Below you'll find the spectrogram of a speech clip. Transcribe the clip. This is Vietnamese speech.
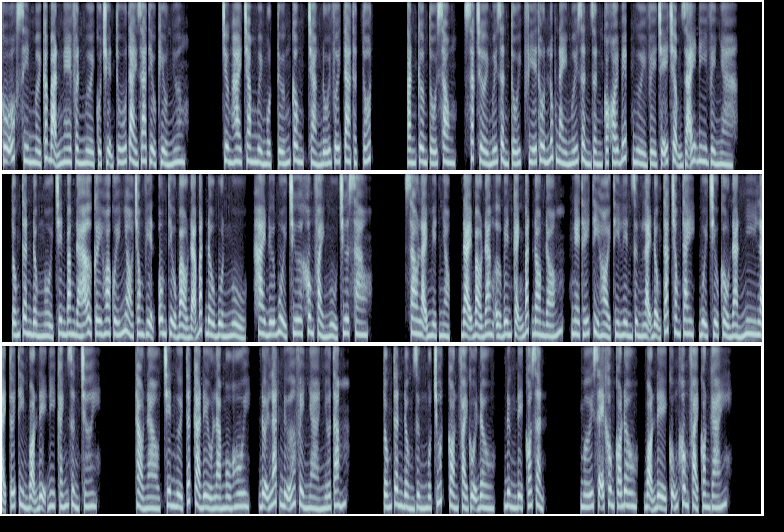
Cô Úc xin mời các bạn nghe phần 10 của truyện Tú Tài gia Tiểu Kiều Nương. chương 211 tướng công chàng đối với ta thật tốt. Ăn cơm tối xong, sắc trời mới dần tối, phía thôn lúc này mới dần dần có khói bếp người về trễ chậm rãi đi về nhà. Tống Tân Đồng ngồi trên băng đá ở cây hoa quế nhỏ trong viện ôm Tiểu Bảo đã bắt đầu buồn ngủ, hai đứa buổi trưa không phải ngủ chưa sao. Sao lại mệt nhọc, Đại Bảo đang ở bên cạnh bắt đom đóm, nghe thấy tỷ hỏi thì liền dừng lại động tác trong tay, buổi chiều cầu đàn nhi lại tới tìm bọn đệ đi cánh rừng chơi. Thảo nào trên người tất cả đều là mồ hôi, đợi lát nữa về nhà nhớ tắm. Tống Tân Đồng dừng một chút còn phải gội đầu, đừng để có giận. Mới sẽ không có đâu, bọn đệ cũng không phải con gái.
